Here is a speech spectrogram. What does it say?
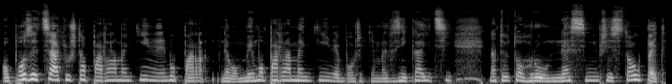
Opozice, ať už ta parlamentní nebo, par, nebo mimo parlamentní, nebo řekněme vznikající, na tuto hru nesmí přistoupit.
